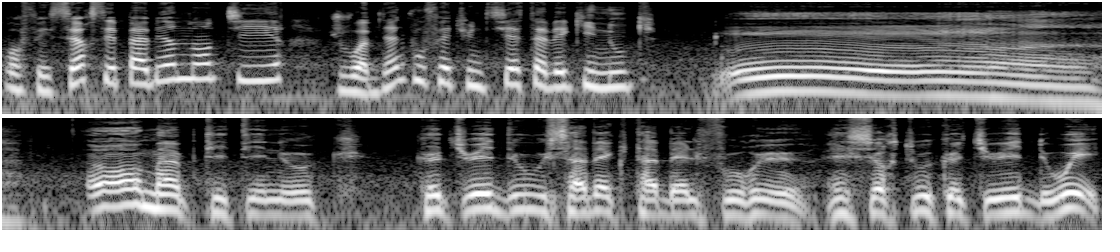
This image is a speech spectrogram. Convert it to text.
Professeur, c'est pas bien de mentir. Je vois bien que vous faites une sieste avec Inouk. Euh, Oh, ma petite Inouk, que tu es douce avec ta belle fourrure, et surtout que tu es douée.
